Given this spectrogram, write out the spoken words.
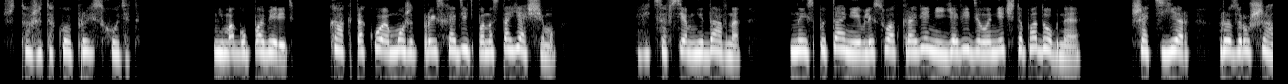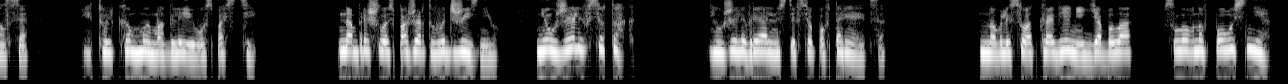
Что же такое происходит? Не могу поверить, как такое может происходить по-настоящему. Ведь совсем недавно на испытании в лесу откровений я видела нечто подобное. Шатьер разрушался, и только мы могли его спасти. Нам пришлось пожертвовать жизнью. Неужели все так? Неужели в реальности все повторяется? Но в лесу откровений я была словно в полусне,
